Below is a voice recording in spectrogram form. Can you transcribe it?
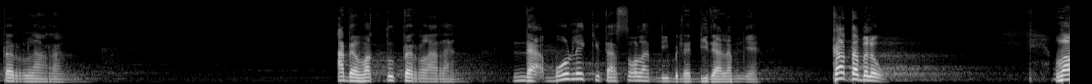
terlarang. Ada waktu terlarang. Tidak boleh kita sholat di, di dalamnya. Kata beliau. Wa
